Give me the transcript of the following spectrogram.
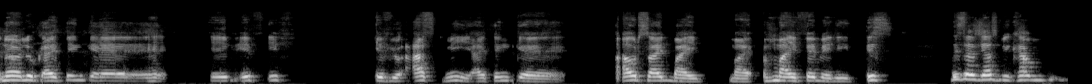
no. Look, I think uh, if if if if you ask me, I think uh, outside my my my family, this this has just become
